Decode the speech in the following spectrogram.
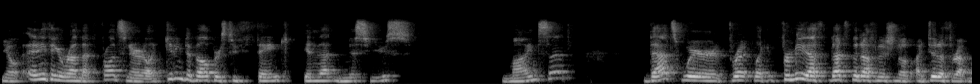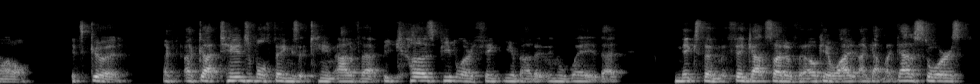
you know anything around that fraud scenario like getting developers to think in that misuse mindset that's where threat like for me that's that's the definition of i did a threat model. It's good I've, I've got tangible things that came out of that because people are thinking about it in a way that makes them think outside of the okay well i, I got my data stores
